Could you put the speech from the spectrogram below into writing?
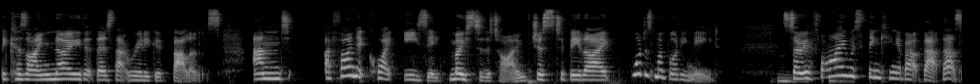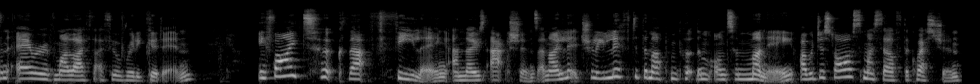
because I know that there's that really good balance. And I find it quite easy most of the time just to be like, what does my body need? Hmm. So if I was thinking about that, that's an area of my life that I feel really good in. If I took that feeling and those actions and I literally lifted them up and put them onto money, I would just ask myself the question,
